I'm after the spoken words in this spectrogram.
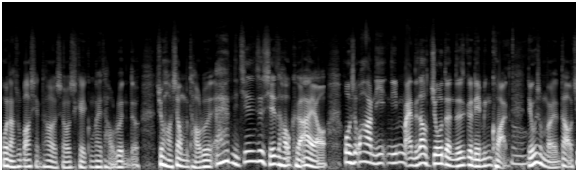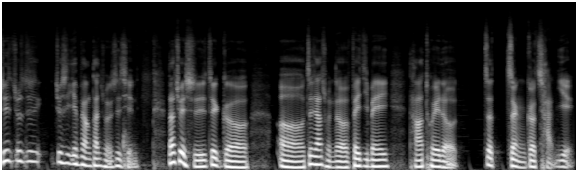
或拿出保险套的时候，是可以公开讨论的。就好像我们讨论，哎，你今天这鞋子好可爱哦，或者是哇，你你买得到 Jordan 的这个联名款，你为什么买得到？其实就是就是一件非常单纯的事情。那确实，这个呃，郑家纯的飞机杯，他推的。这整个产业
